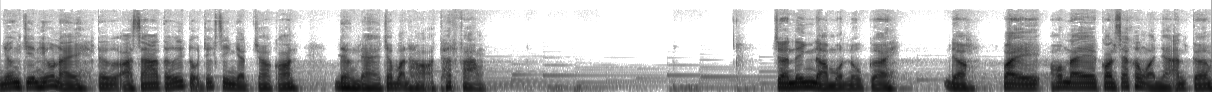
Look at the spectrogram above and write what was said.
những chiến hữu này từ ở xa tới tổ chức sinh nhật cho con, đừng để cho bọn họ thất vọng. Trần Ninh nở một nụ cười. Được, vậy hôm nay con sẽ không ở nhà ăn cơm.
